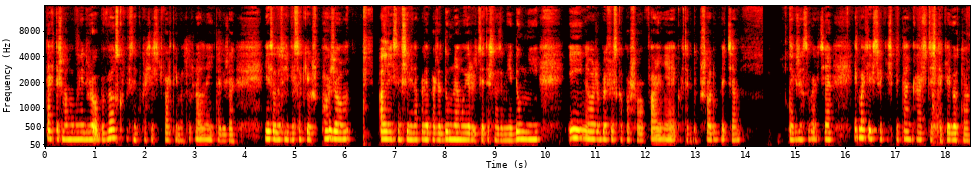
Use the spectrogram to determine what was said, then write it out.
tak, też mam ogólnie dużo obowiązków, jestem w klasie czwartej maturalnej, także jest to dosyć wysoki już poziom, ale jestem z siebie naprawdę bardzo dumna, moi rodzice też są ze mnie dumni i no, żeby wszystko poszło fajnie, jakoś tak do przodu, wiecie. Także słuchajcie, jak macie jeszcze jakieś pytanka czy coś takiego, to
